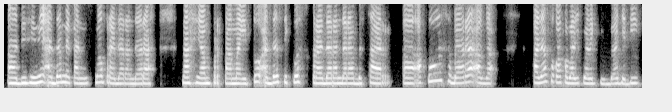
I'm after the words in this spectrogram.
Uh, di sini ada mekanisme peredaran darah. Nah, yang pertama itu ada siklus peredaran darah besar. Uh, aku sebenarnya agak kadang suka kebalik-balik juga jadi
